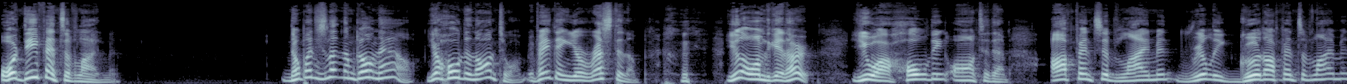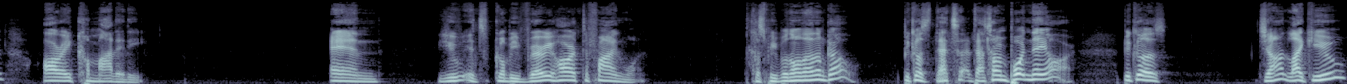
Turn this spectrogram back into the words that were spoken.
or defensive lineman, nobody's letting them go now. You're holding on to them. If anything, you're resting them. you don't want them to get hurt. You are holding on to them. Offensive linemen, really good offensive linemen, are a commodity. And you it's going to be very hard to find one because people don't let them go because that's that's how important they are. Because John, like you,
